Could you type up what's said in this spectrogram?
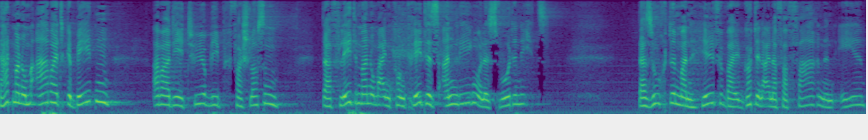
Da hat man um Arbeit gebeten, aber die Tür blieb verschlossen. Da flehte man um ein konkretes Anliegen und es wurde nichts. Da suchte man Hilfe bei Gott in einer verfahrenen Ehe,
